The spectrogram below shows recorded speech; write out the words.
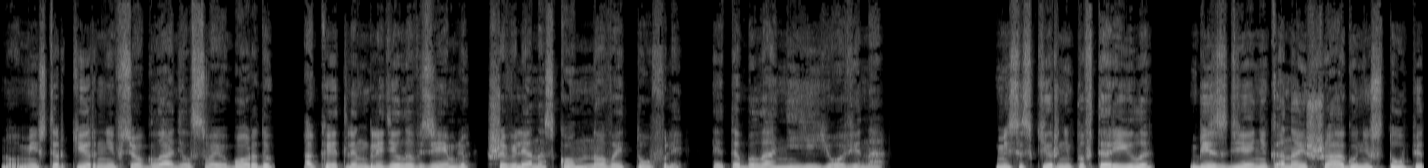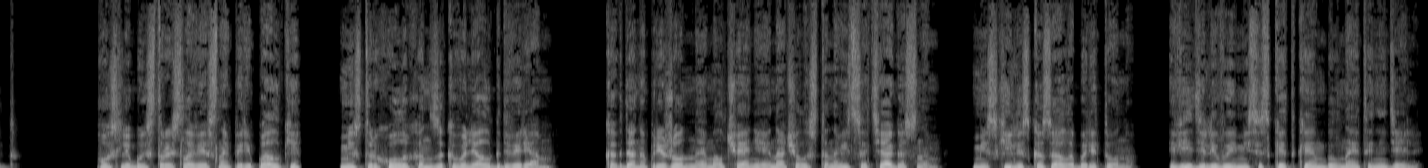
но мистер Кирни все гладил свою бороду, а Кэтлин глядела в землю, шевеля носком новой туфли. Это была не ее вина. Миссис Кирни повторила, без денег она и шагу не ступит». После быстрой словесной перепалки мистер Холохан заковылял к дверям. Когда напряженное молчание начало становиться тягостным, мисс Хилли сказала баритону, «Видели вы миссис Кэт Кэмпбелл на этой неделе?»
